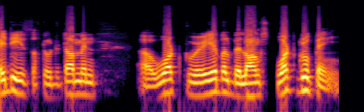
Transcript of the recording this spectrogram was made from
ids to determine uh, what variable belongs what grouping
